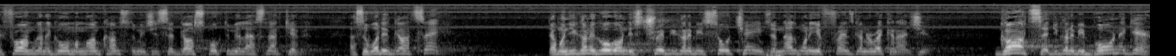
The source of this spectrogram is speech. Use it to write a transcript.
Before I'm going to go, my mom comes to me and she said, God spoke to me last night, Kevin. I said, What did God say? That when you're going to go on this trip, you're going to be so changed that not one of your friends going to recognize you. God said you're going to be born again,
